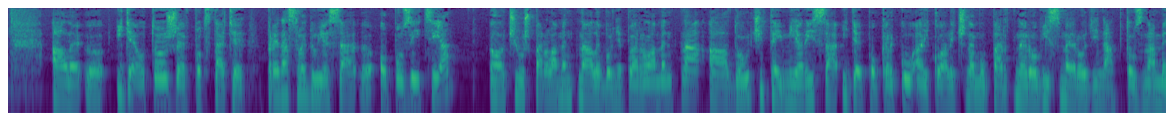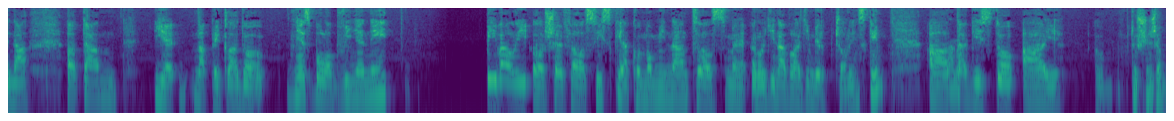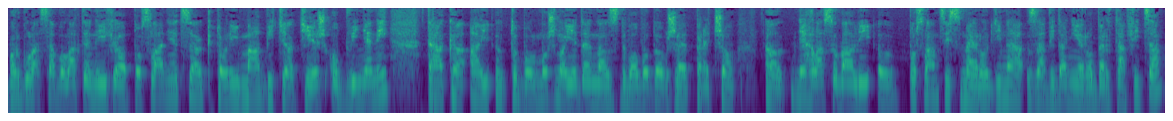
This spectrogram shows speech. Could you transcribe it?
Ale ide o to, že v podstate prenasleduje sa opozícia, E, či už parlamentná alebo neparlamentná a do určitej miery sa ide po krku aj koaličnému partnerovi Sme rodina. To znamená, e, tam je napríklad e, dnes bol obvinený bývalý šéf Sisky ako nominant Sme rodina Vladimír Pčolinsky a ano. takisto aj tuším, že Borgula sa volá ten ich e, poslanec, e, ktorý má byť e, tiež obvinený, tak aj to bol možno jeden z dôvodov, že prečo nehlasovali poslanci Sme rodina za vydanie Roberta Fica.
